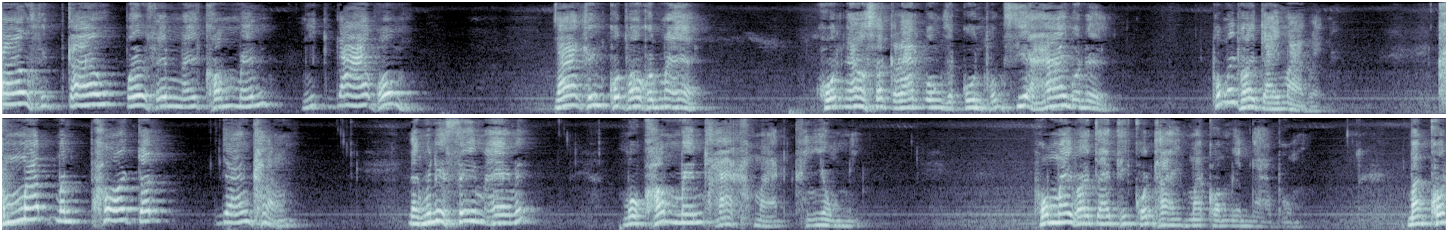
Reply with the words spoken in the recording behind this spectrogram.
99เปอร์เซ็นต์ในคอมเมนต์นี่ด่าผมด่าถึงคนพ่อคนแม่โคตรเงาสกราดวงศ์สกุล ผมเสียหายหมดเลย ผมไม่พอใจมากเลยขมัดมันพอจัดอย่างขลังอย่างไม่ได้ซีมเองนะโมคอมเมนต์ทาขมาดขยมนี่ผมไม่พอใจที่คนไทยมาคอมเมนต์ด่าผม บางคน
